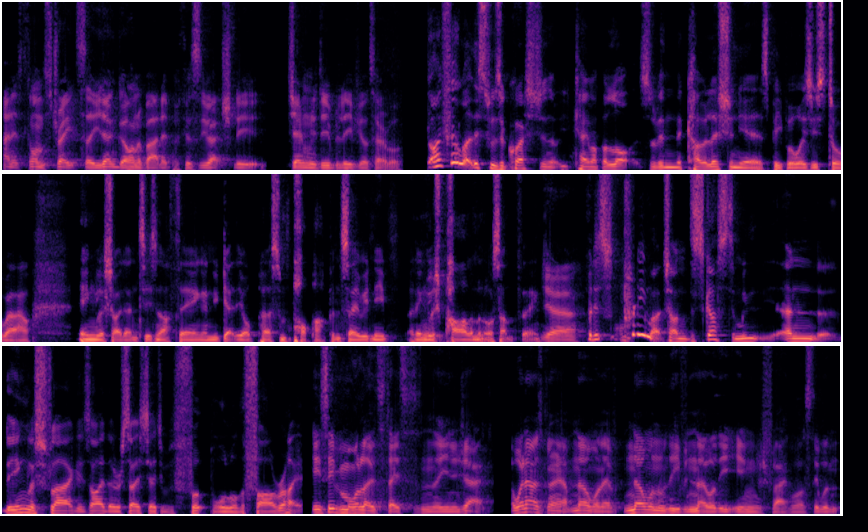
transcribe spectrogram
And it's gone straight so you don't go on about it because you actually genuinely do believe you're terrible. I feel like this was a question that came up a lot sort of in the coalition years. People always used to talk about how English identity is nothing, and you get the odd person pop up and say we need an English parliament or something. Yeah. But it's pretty much undiscussed. I mean, and the English flag is either associated with football or the far right. It's even more low status than the Union Jack. When I was growing up, no one ever, no one would even know what the English flag was. They wouldn't.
